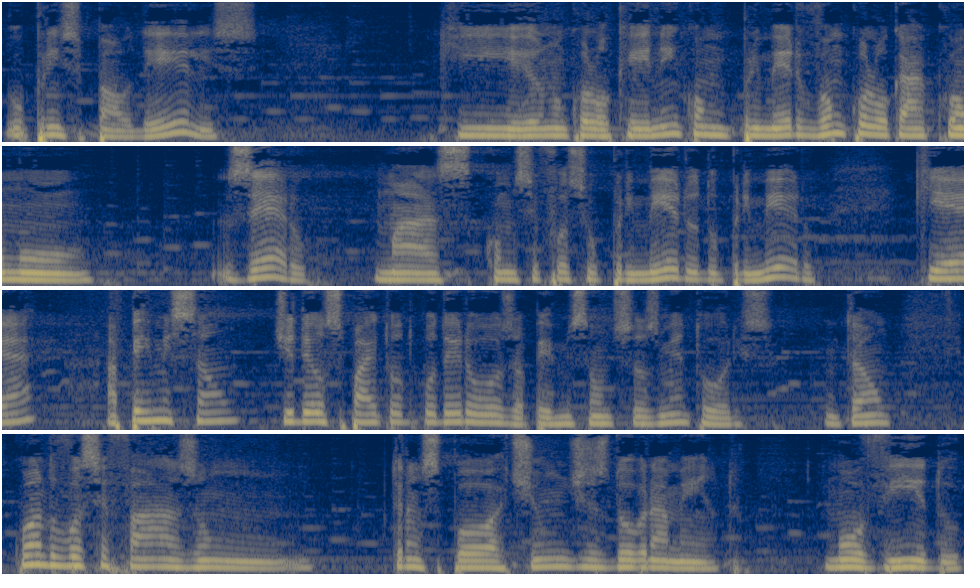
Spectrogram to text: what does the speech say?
o principal deles, que eu não coloquei nem como primeiro, vamos colocar como zero, mas como se fosse o primeiro do primeiro, que é a permissão de Deus Pai Todo-Poderoso, a permissão dos seus mentores. Então, quando você faz um transporte, um desdobramento, movido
